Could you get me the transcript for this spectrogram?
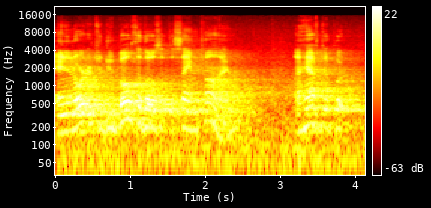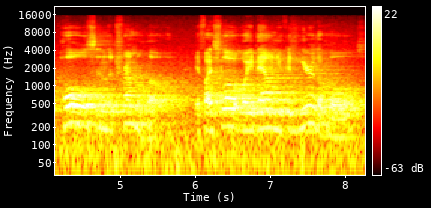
And in order to do both of those at the same time, I have to put holes in the tremolo. If I slow it way down, you can hear the holes.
